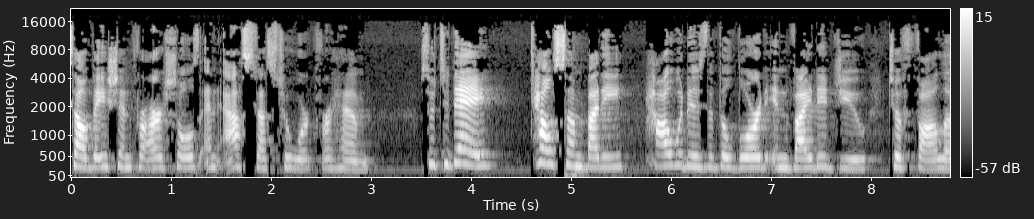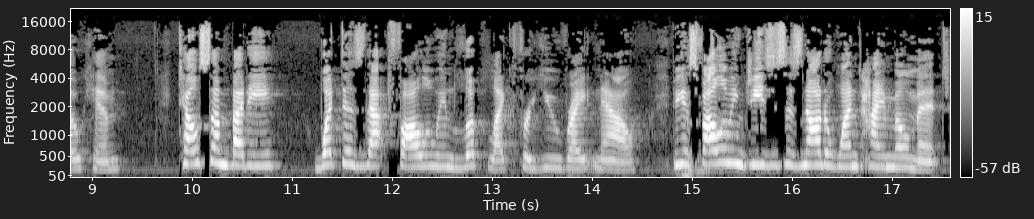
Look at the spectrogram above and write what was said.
salvation for our souls and asked us to work for Him. So today, tell somebody how it is that the Lord invited you to follow Him. Tell somebody what does that following look like for you right now? Because following Jesus is not a one time moment.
